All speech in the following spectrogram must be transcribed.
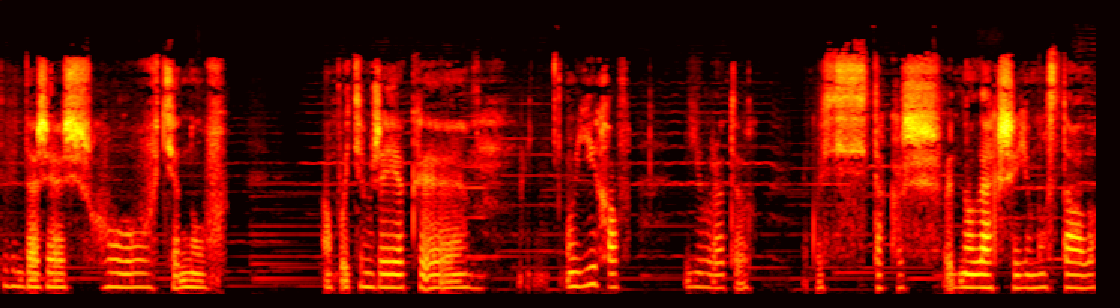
то він навіть аж голову втягнув. А потім, вже як е, уїхав Юра, то якось так аж видно легше йому стало.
